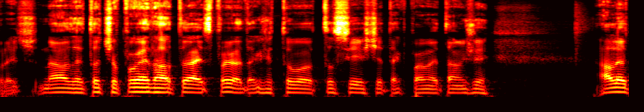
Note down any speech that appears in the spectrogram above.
preč. Naozaj to, čo povedal, to aj spravil, takže to, to si ešte tak pamätám, že ale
